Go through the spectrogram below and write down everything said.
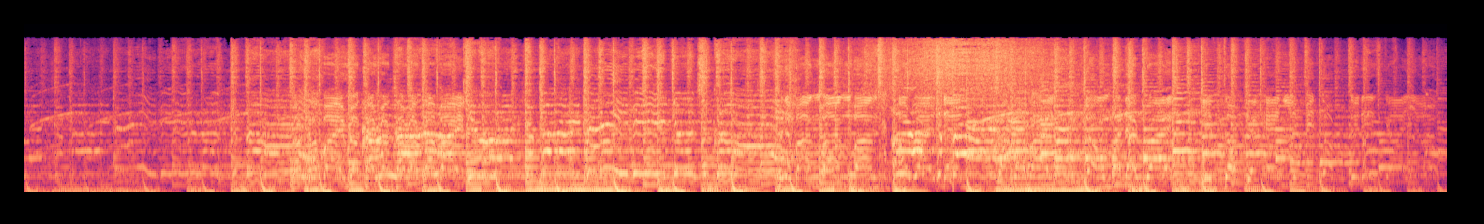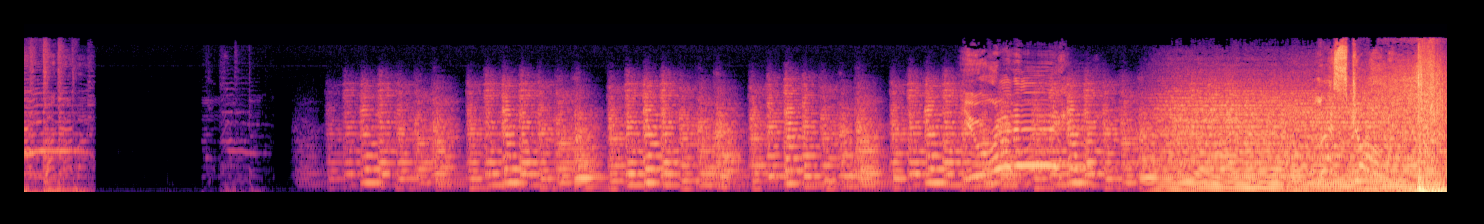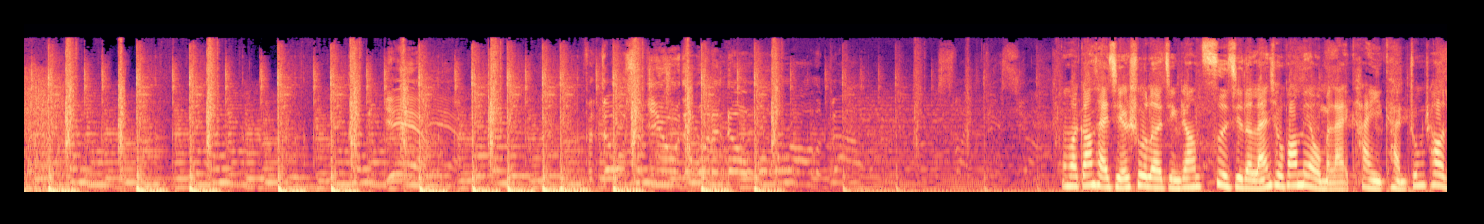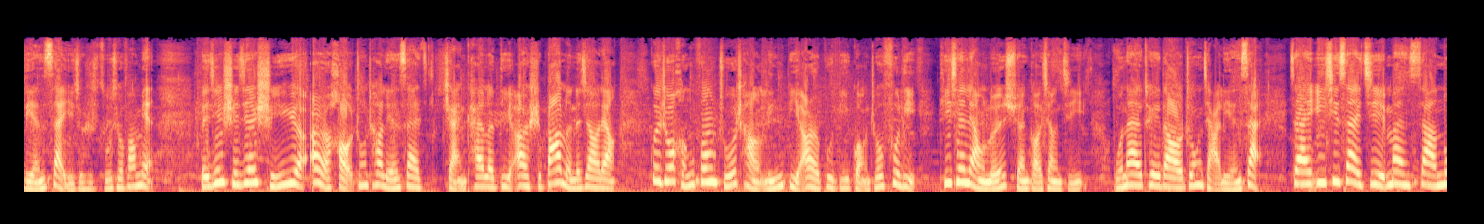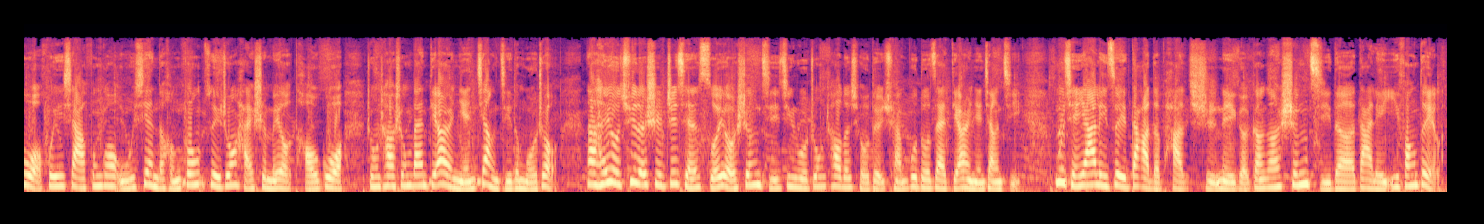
那么刚才结束了紧张刺激的篮球方面，我们来看一看中超联赛，也就是足球方面。北京时间十一月二号，中超联赛展开了第二十八轮的较量。贵州恒丰主场零比二不敌广州富力，提前两轮宣告降级，无奈退到中甲联赛。在一七赛季曼萨诺麾下风光无限的恒丰，最终还是没有逃过中超升班第二年降级的魔咒。那很有趣的是，之前所有升级进入中超的球队，全部都在第二年降级。目前压力最大的怕是那个刚刚升级的大连一方队了。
